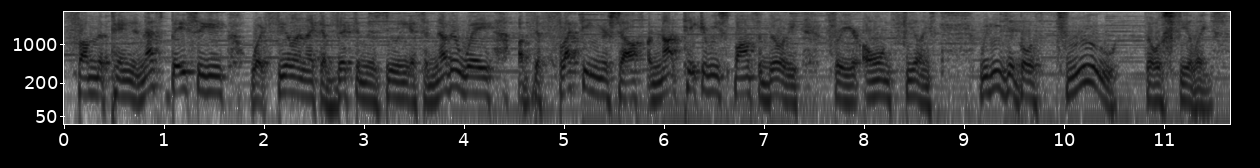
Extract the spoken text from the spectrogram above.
from the pain. And that's basically what feeling like a victim is doing. It's another way of deflecting yourself or not taking responsibility for your own feelings. We need to go through those feelings.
